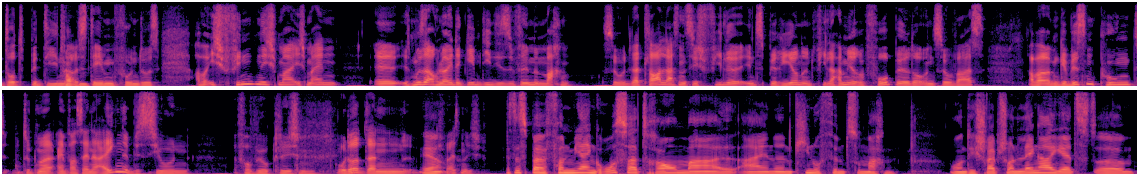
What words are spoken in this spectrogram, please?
dort bedienen toppen. aus dem Fundus. Aber ich finde nicht mal, ich meine, äh, es muss auch Leute geben, die diese Filme machen. So, na klar lassen sich viele inspirieren und viele haben ihre Vorbilder und sowas. Aber einem gewissen Punkt tut man einfach seine eigene Vision verwirklichen. Oder? Dann, ja. ich weiß nicht. Es ist bei, von mir ein großer Traum, mal einen Kinofilm zu machen. Und ich schreibe schon länger jetzt ähm,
